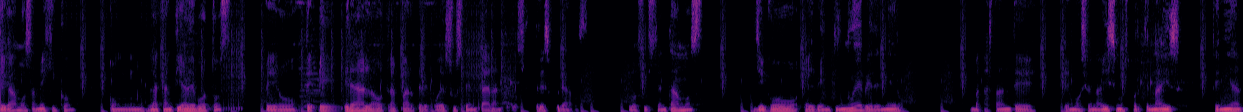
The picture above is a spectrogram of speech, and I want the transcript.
Llegamos a México con la cantidad de votos, pero era la otra parte de poder sustentar ante los tres jurados. Lo sustentamos, llegó el 29 de enero, bastante emocionadísimos porque nadie, tenía,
